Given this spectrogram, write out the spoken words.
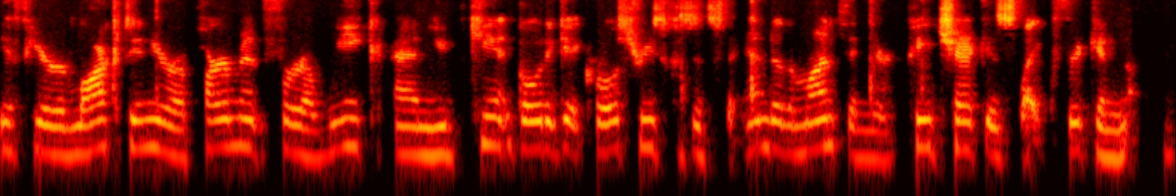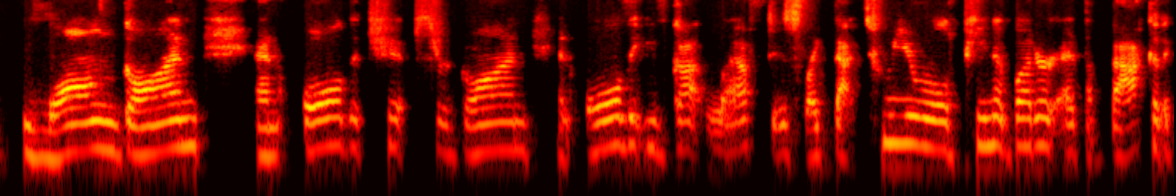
if you're locked in your apartment for a week and you can't go to get groceries because it's the end of the month and your paycheck is like freaking long gone and all the chips are gone and all that you've got left is like that two year old peanut butter at the back of the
